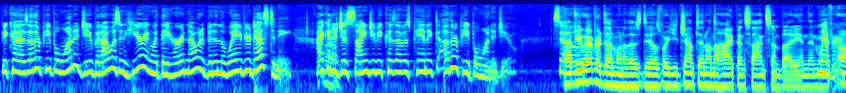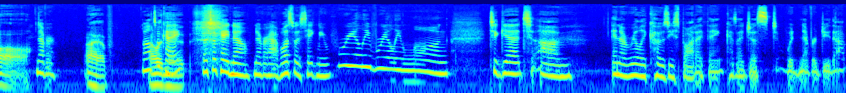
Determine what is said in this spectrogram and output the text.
because other people wanted you, but I wasn't hearing what they heard and I would have been in the way of your destiny. I could have just signed you because I was panicked other people wanted you. So Have you ever done one of those deals where you jumped in on the hype and signed somebody, and then Never. went, "Oh, never. I have." Well, it's I'll admit okay. it. That's okay. No, never have. Well, that's what's taken me really, really long to get um, in a really cozy spot, I think, because I just would never do that.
